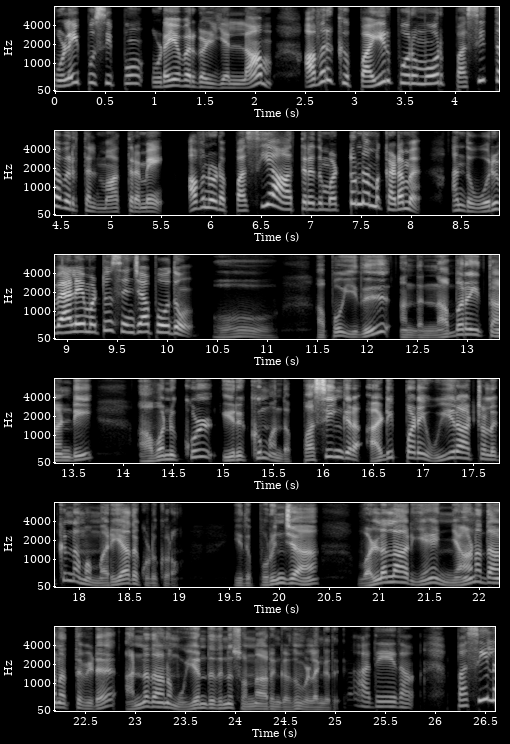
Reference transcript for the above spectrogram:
புழைப்புசிப்பும் உடையவர்கள் எல்லாம் அவருக்கு பயிர் பொறுமோர் பசித்தவர்த்தல் மாத்திரமே. அவனோட பசிய ஆத்துறது மட்டும் நம்ம கடமை. அந்த ஒரு வேலையை மட்டும் செஞ்சா போதும். ஓ அப்போ இது அந்த நபரை தாண்டி அவனுக்குள் இருக்கும் அந்த பசிங்கிற அடிப்படை உயிராற்றலுக்கு நம்ம மரியாதை கொடுக்கறோம். இது புரிஞ்சா வள்ளலார் ஏன் ஞானதானத்தை விட அன்னதானம் உயர்ந்ததுன்னு சொன்னாருங்கிறதும் விளங்குது. அதேதான். பசியில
